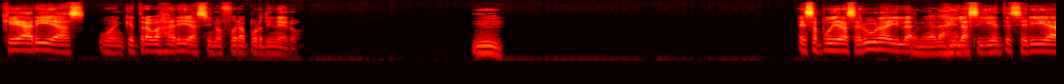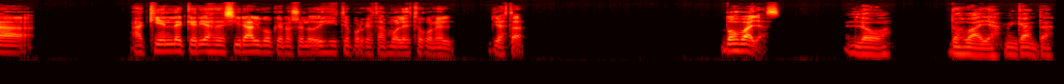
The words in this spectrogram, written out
¿qué harías o en qué trabajarías si no fuera por dinero? Mm. Esa pudiera ser una y la, y la siguiente sería a quién le querías decir algo que no se lo dijiste porque estás molesto con él. Ya está. Dos vallas. Lo, dos vallas, me encanta.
